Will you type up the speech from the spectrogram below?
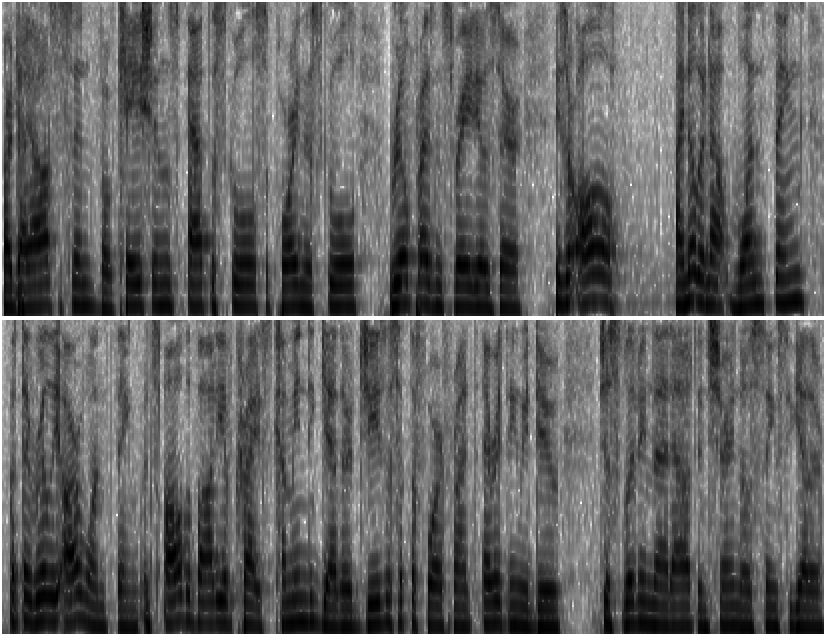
Our diocesan vocations at the school, supporting the school, Real Presence Radios there. These are all I know they're not one thing, but they really are one thing. It's all the body of Christ coming together, Jesus at the forefront, everything we do, just living that out and sharing those things together.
